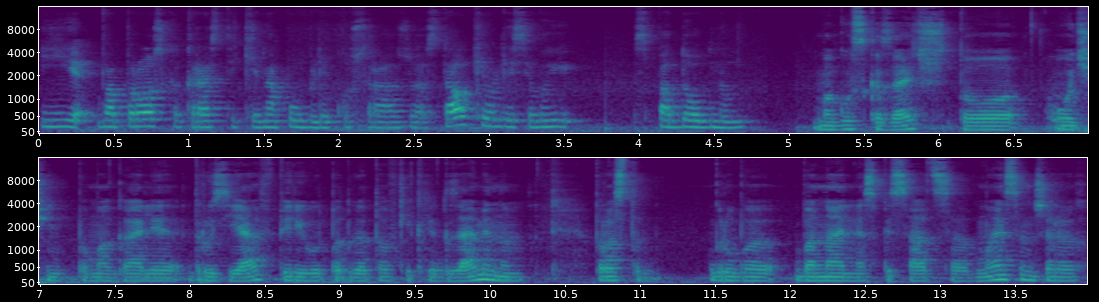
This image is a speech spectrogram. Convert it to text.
И вопрос как раз-таки на публику сразу. А сталкивались вы с подобным? Могу сказать, что очень помогали друзья в период подготовки к экзаменам. Просто грубо, банально списаться в мессенджерах,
